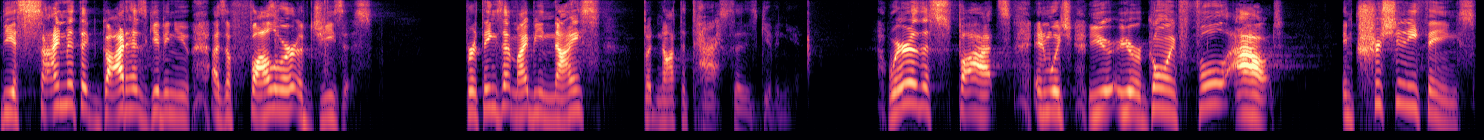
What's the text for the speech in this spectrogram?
the assignment that God has given you as a follower of Jesus for things that might be nice, but not the task that He's given you? Where are the spots in which you're, going full out in Christiany things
